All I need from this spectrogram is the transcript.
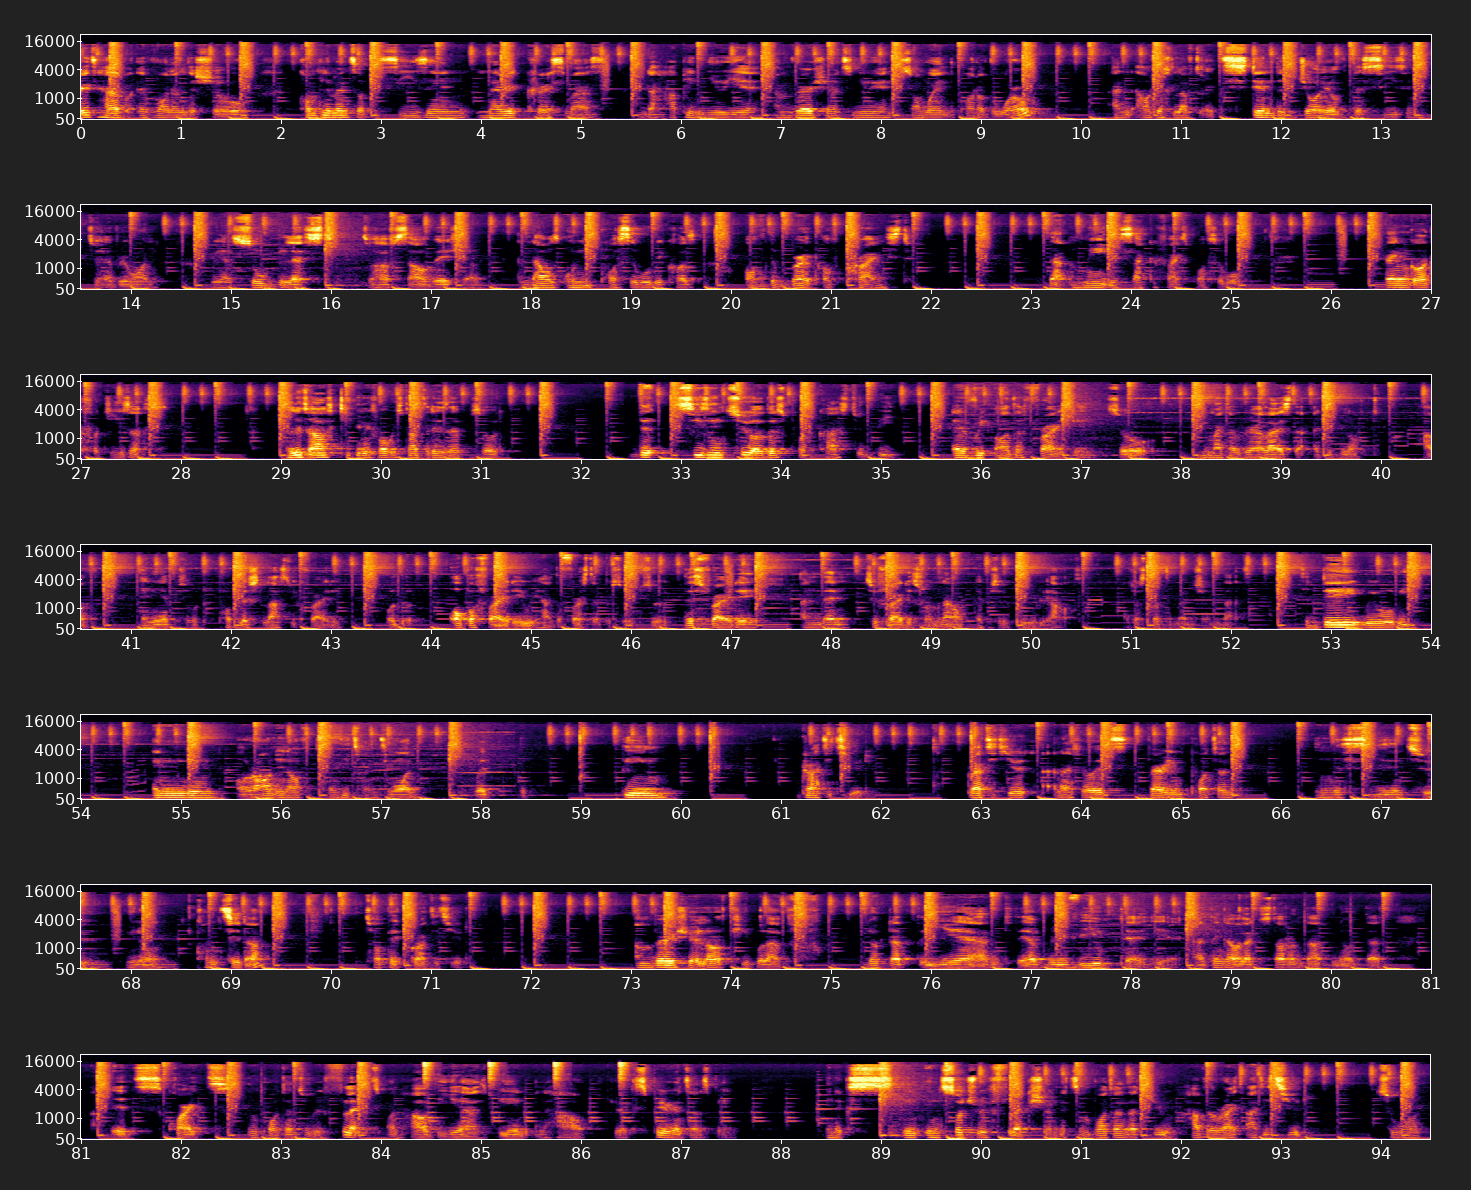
great to have everyone on the show. Compliments of the season, Merry Christmas, and a Happy New Year. I'm very sure it's New Year somewhere in the part of the world, and I would just love to extend the joy of this season to everyone. We are so blessed to have salvation, and that was only possible because of the birth of Christ that made a sacrifice possible. Thank God for Jesus. A little housekeeping before we start today's episode. The season two of this podcast will be every other Friday. So you might have realized that I did not have any episode published last week Friday. But the upper Friday we had the first episode. So this Friday and then two Fridays from now, episode two will be out. I just thought to mention that. Today we will be ending or rounding off 2021 with theme gratitude. Gratitude, and I feel it's very important in this season to, you know, consider the topic gratitude. I'm very sure a lot of people have looked at the year and they have reviewed their year. I think I would like to start on that note that it's quite important to reflect on how the year has been and how your experience has been. In, ex- in, in such reflection, it's important that you have the right attitude towards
